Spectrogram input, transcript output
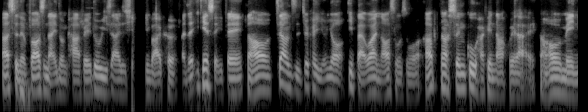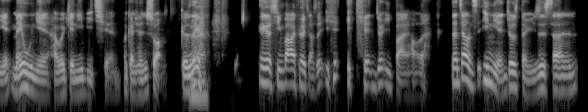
然后省的不知道是哪一种咖啡，路易莎还是星巴克，反正一天省一杯，然后这样子就可以拥有一百万，然后什么什么啊，那身故还可以拿回来，然后每年每五年还会给你一笔钱，我感觉很爽。可是那个 那个星巴克，假设一一天就一百好了，那这样子一年就是等于是三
